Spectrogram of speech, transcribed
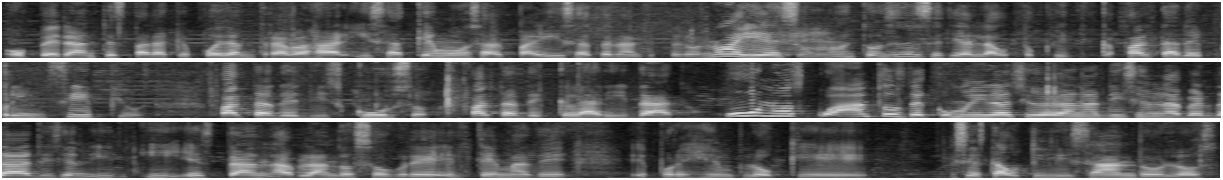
operantes para que puedan trabajar y saquemos al país adelante. Pero no hay eso, ¿no? Entonces sería la autocrítica, falta de principios, falta de discurso, falta de claridad. Unos cuantos de comunidad ciudadana dicen la verdad, dicen y, están hablando sobre el tema de, eh, por ejemplo, que se está utilizando los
